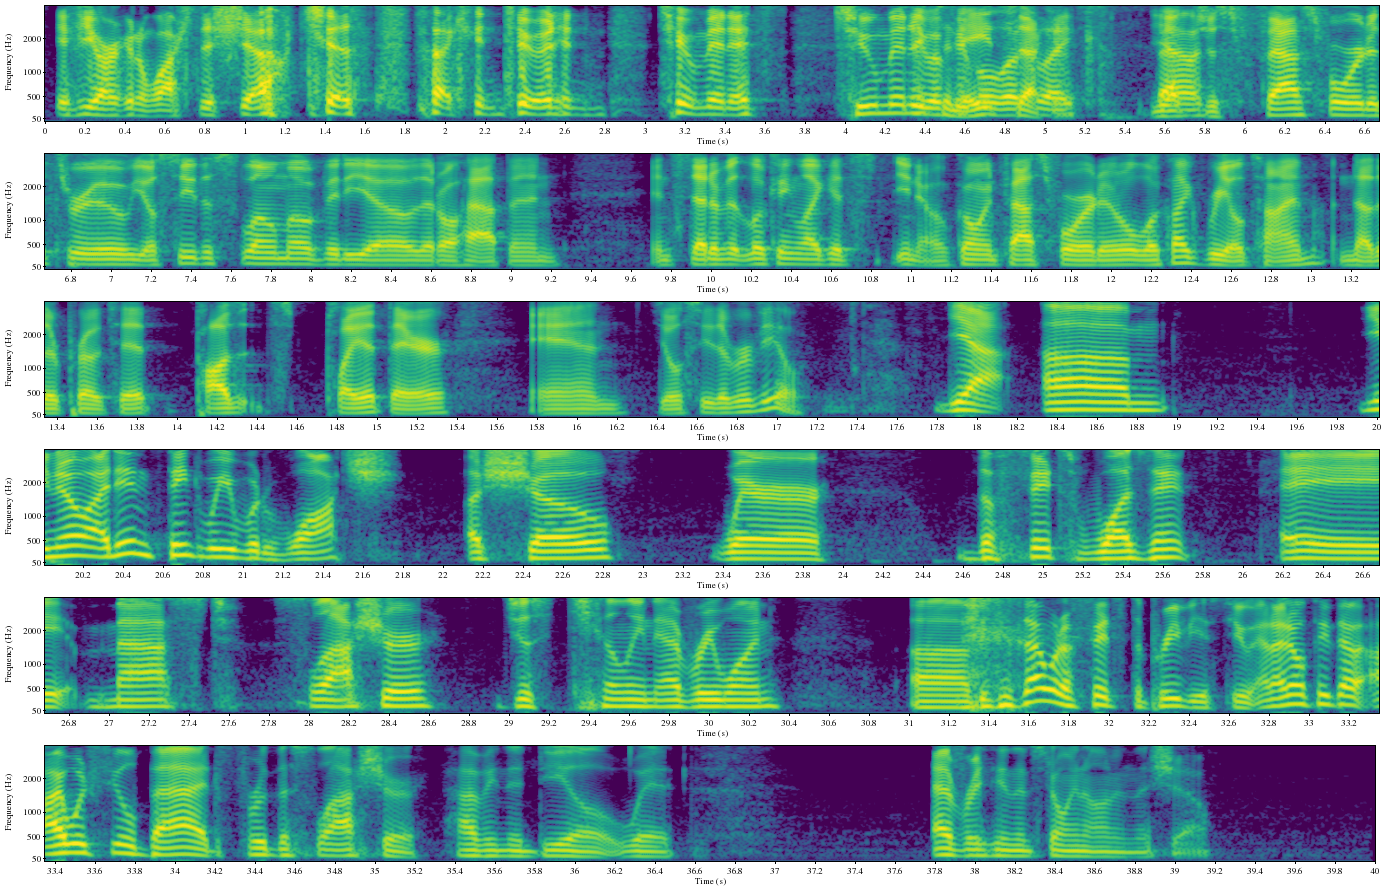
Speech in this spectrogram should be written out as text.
If you are gonna watch the show, just fucking do it in two minutes. two minutes and eight seconds. like. Yep, Bounce. just fast forward it through. You'll see the slow mo video that'll happen. Instead of it looking like it's you know going fast forward, it'll look like real time. Another pro tip: pause it, play it there, and you'll see the reveal. Yeah. Um you know, I didn't think we would watch a show where the Fitz wasn't a masked slasher just killing everyone. Uh, because that would have fits the previous two. And I don't think that I would feel bad for the slasher having to deal with everything that's going on in the show.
